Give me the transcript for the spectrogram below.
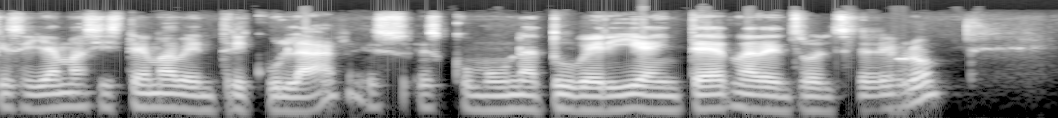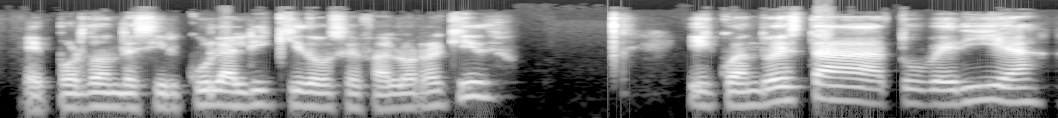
que se llama sistema ventricular, es, como una tubería interna dentro del cerebro, eh, por donde circula líquido cefalorraquídeo. Y cuando esta tubería,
